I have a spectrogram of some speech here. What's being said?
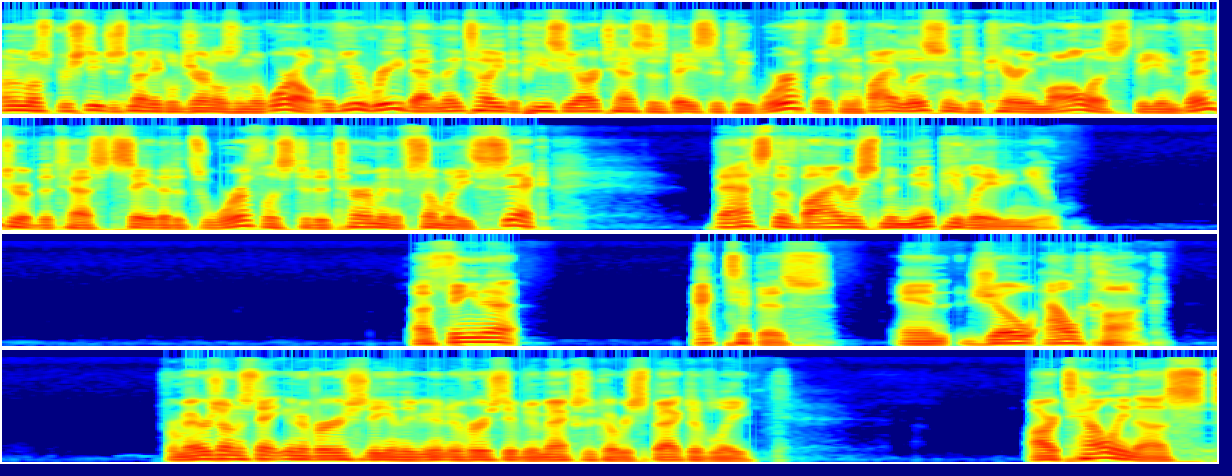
one of the most prestigious medical journals in the world, if you read that and they tell you the PCR test is basically worthless, and if I listen to Kary Mullis, the inventor of the test, say that it's worthless to determine if somebody's sick, that's the virus manipulating you. Athena Aktipis and Joe Alcock from Arizona State University and the University of New Mexico, respectively, are telling us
